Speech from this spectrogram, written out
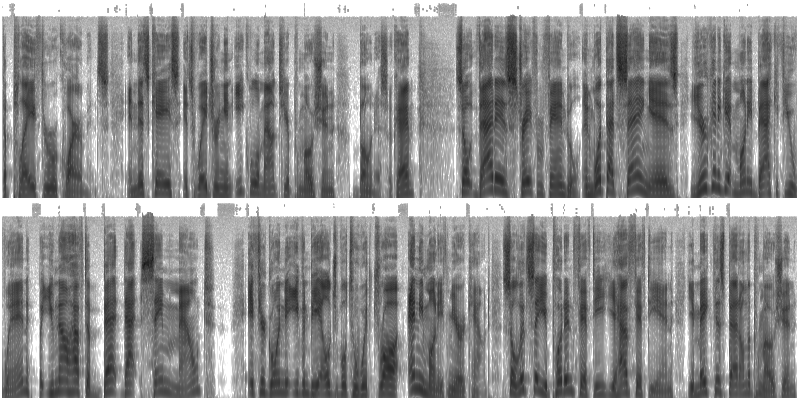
the play-through requirements. In this case, it's wagering an equal amount to your promotion bonus, okay? So that is straight from FanDuel. And what that's saying is you're going to get money back if you win, but you now have to bet that same amount if you're going to even be eligible to withdraw any money from your account. So let's say you put in 50, you have 50 in, you make this bet on the promotion,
